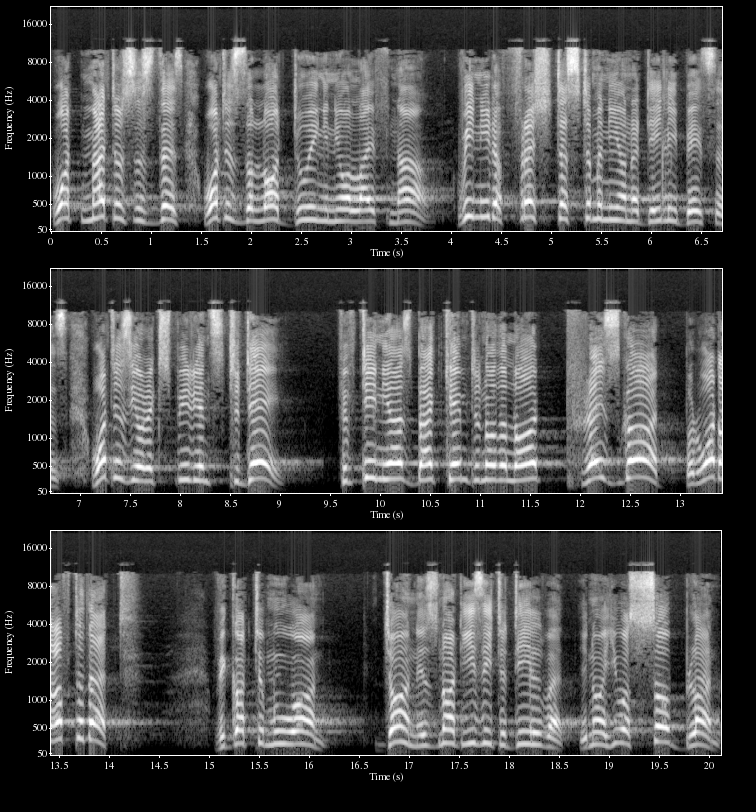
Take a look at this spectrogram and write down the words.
What matters is this what is the Lord doing in your life now? We need a fresh testimony on a daily basis. What is your experience today? 15 years back, came to know the Lord? Praise God. But what after that? We got to move on. John is not easy to deal with. You know, he was so blunt.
